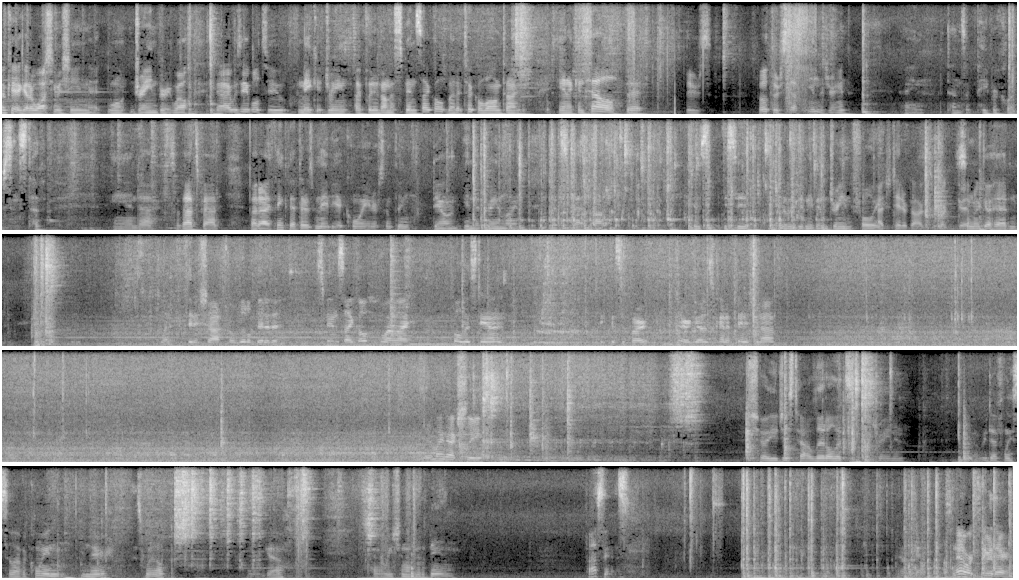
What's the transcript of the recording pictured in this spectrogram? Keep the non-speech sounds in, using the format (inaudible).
Okay, I got a washing machine that won't drain very well. Now I was able to make it drain by putting it on the spin cycle, but it took a long time. And I can tell that there's both are stuff in the drain. I mean, tons of paper clips and stuff. And uh, so that's bad. But I think that there's maybe a coin or something down in the drain line that's cut off. Because you see, it really didn't even drain fully. Agitator dogs working good. So I'm going to go ahead and let it finish off a little bit of the spin cycle while I pull this down and take this apart. There it goes, kind of finishing off. I might actually show you just how little it's draining. But we definitely still have a coin in there as well. There we go. Kind of reaching under the bin. Five cents. Okay, so now we're clear there.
